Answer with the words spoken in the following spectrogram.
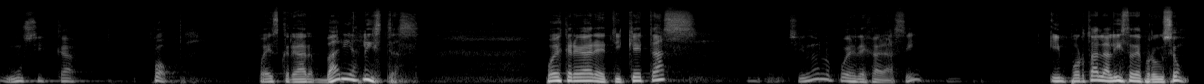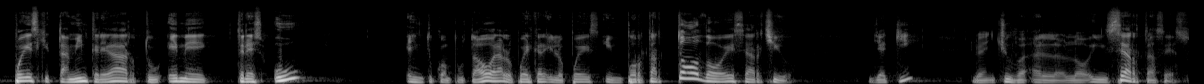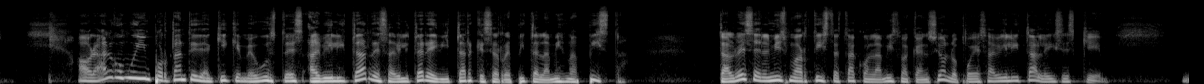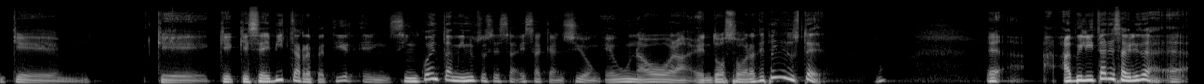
música pop. Puedes crear varias listas. Puedes crear etiquetas. Si no, lo puedes dejar así. Importar la lista de producción. Puedes también crear tu M3U en tu computadora. Lo puedes crear y lo puedes importar todo ese archivo. Y aquí lo, enchufa, lo insertas eso. Ahora, algo muy importante de aquí que me gusta es habilitar, deshabilitar, evitar que se repita la misma pista. Tal vez el mismo artista está con la misma canción, lo puedes habilitar, le dices que, que que, que, se evita repetir en 50 minutos esa, esa, canción, en una hora, en dos horas, depende de usted. Eh, habilitar esa habilidad, eh,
